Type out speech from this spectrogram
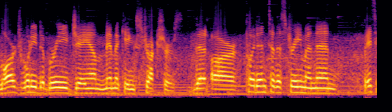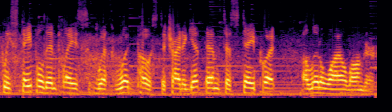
large woody debris jam mimicking structures that are put into the stream and then basically stapled in place with wood posts to try to get them to stay put a little while longer.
